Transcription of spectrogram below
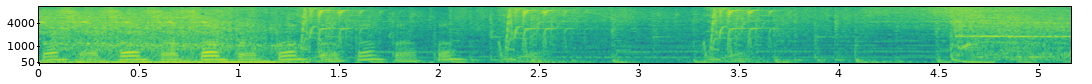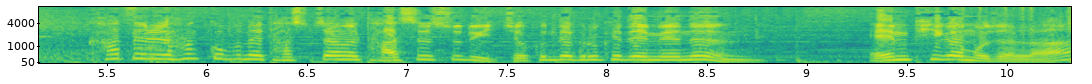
빰빰빰빰빰빰빰빰빰빰. 카드를 한꺼번에 다섯 장을 다 쓸 수도 있죠. 근데 그렇게 되면은 MP가 모자라.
